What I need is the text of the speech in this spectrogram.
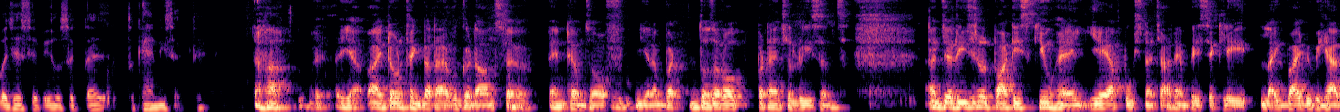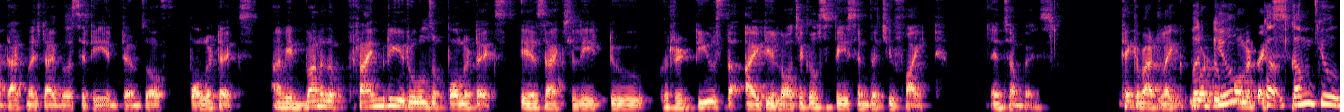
वजह से भी हो सकता है तो कह नहीं सकते Uh-huh. Yeah, I don't think that I have a good answer in terms of, you know, but those are all potential reasons. And the regional parties क्यों है ये आप पूछना चाह रहे हैं basically like why do we have that much diversity in terms of politics? I mean one of the primary roles of politics is actually to reduce the ideological space in which you fight in some ways. Think about like पर what do क्यों? politics कम क्यों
